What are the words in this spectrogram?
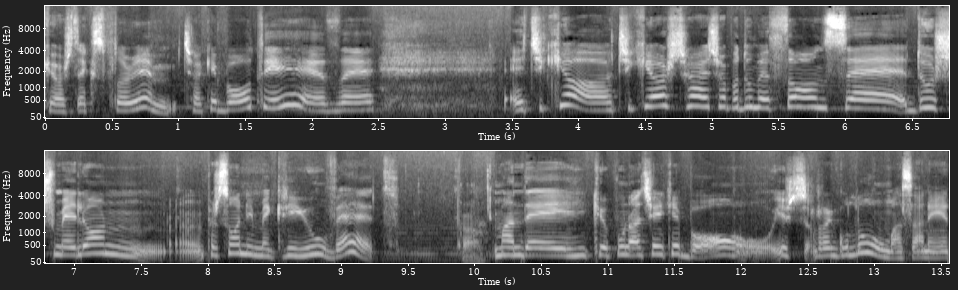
Kjo është eksplorim, që ke bo ti edhe... E që kjo, që kjo është qëra që po du me thonë se duhesh me lon personin me kriju vetë. Po. Mandej, kjo puna që e ke bo, është rregullu masanej,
